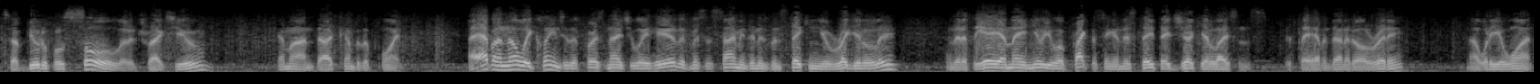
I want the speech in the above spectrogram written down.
It's her beautiful soul that attracts you. Come on, Doc, come to the point. I happen to know we cleaned you the first night you were here, that Mrs. Symington has been staking you regularly, and that if the AMA knew you were practicing in this state, they'd jerk your license, if they haven't done it already. Now, what do you want?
